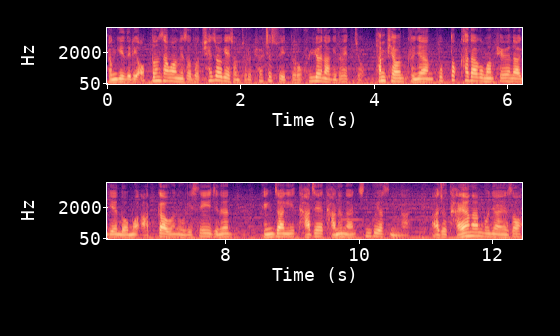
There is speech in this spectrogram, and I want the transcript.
병기들이 어떤 상황에서도 최적의 전투를 펼칠 수 있도록 훈련하기도 했죠. 한편 그냥 똑똑하다고만 표현하기엔 너무 아까운 우리 세이지는 굉장히 다재다능한 친구였습니다. 아주 다양한 분야에서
